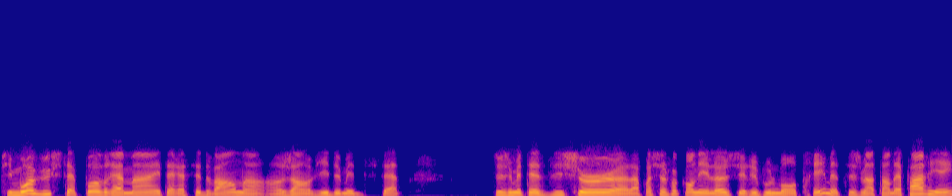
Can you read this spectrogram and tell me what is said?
Puis moi, vu que je n'étais pas vraiment intéressé de vendre en, janvier 2017, tu je m'étais dit, sure, euh, la prochaine fois qu'on est là, j'irai vous le montrer, mais tu sais, je ne m'attendais pas à rien.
